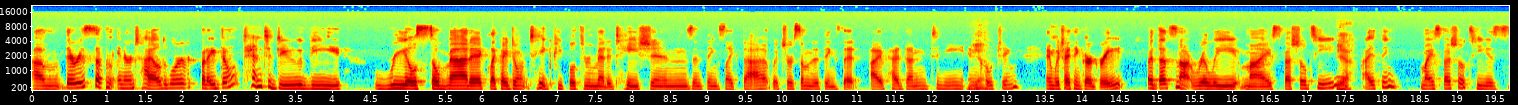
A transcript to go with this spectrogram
Um, there is some inner child work, but I don't tend to do the real somatic, like, I don't take people through meditations and things like that, which are some of the things that I've had done to me in yeah. coaching and which I think are great but that's not really my specialty. Yeah. I think my specialty is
